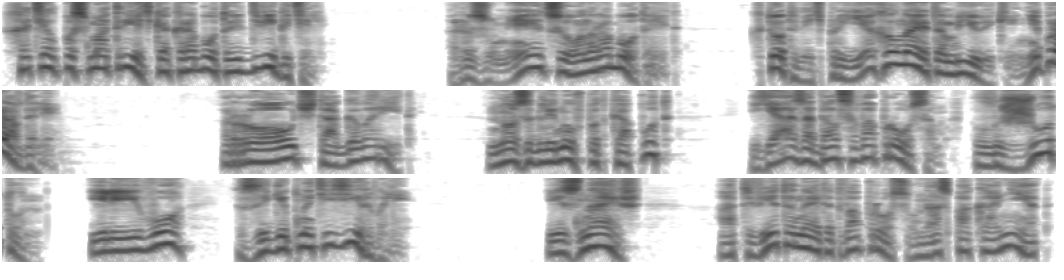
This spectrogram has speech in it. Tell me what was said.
Хотел посмотреть, как работает двигатель. Разумеется, он работает. Кто-то ведь приехал на этом Бьюике, не правда ли? Роуч так говорит. Но заглянув под капот, я задался вопросом, лжет он или его загипнотизировали. И знаешь, ответа на этот вопрос у нас пока нет.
